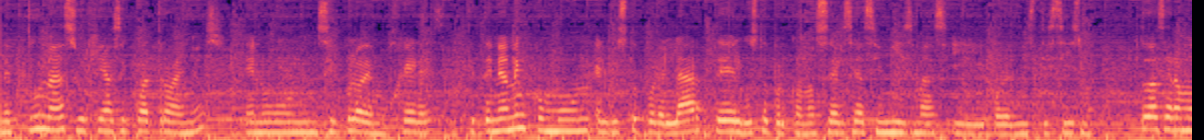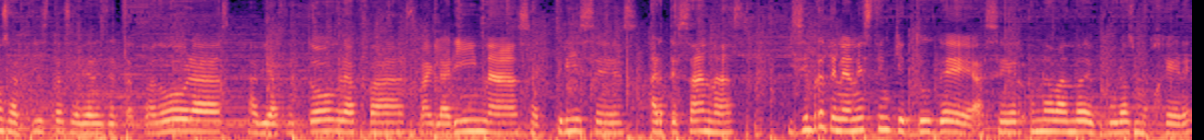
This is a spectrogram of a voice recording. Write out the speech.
Neptuna surge hace cuatro años en un círculo de mujeres que tenían en común el gusto por el arte, el gusto por conocerse a sí mismas y por el misticismo. Todas éramos artistas, había desde tatuadoras, había fotógrafas, bailarinas, actrices, artesanas, y siempre tenían esta inquietud de hacer una banda de puras mujeres.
